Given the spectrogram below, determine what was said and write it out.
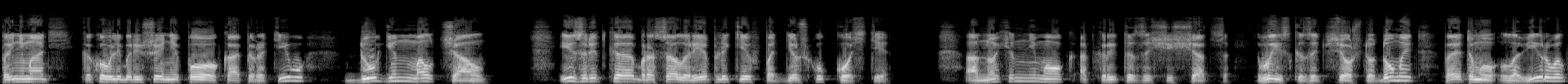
принимать какого-либо решения по кооперативу, Дугин молчал. Изредка бросал реплики в поддержку Кости. Анохин не мог открыто защищаться, высказать все, что думает, поэтому лавировал,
